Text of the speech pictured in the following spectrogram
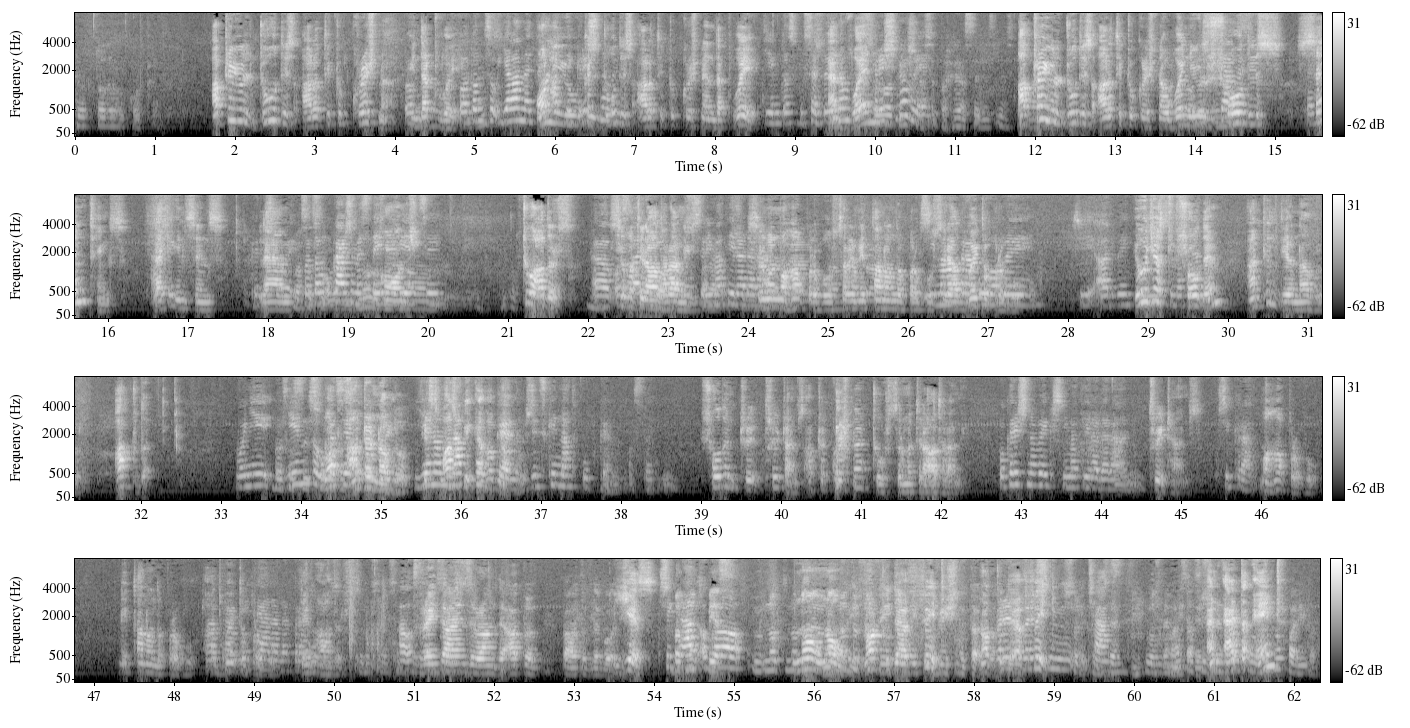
After you will do this arati to Krishna in that way, Potom, co uděláme ten only you can do this arati to Krishna in that way. tímto způsobem to And when- After you will do this arati to Krishna, when you will show these same things like incense, Krishnovi. Potom ukážeme stejné conch, to others, eh, Srimati ostatním, Radharani, Sriman Mahaprabhu, Sri Nityananda Prabhu, Sri Advaita Prabhu. Prabhuovi, Sri Advaita, You just show them until they are novel. Up to that. Oni Zase jim to jsou under novel. It jenom must nad be ever pupkem, novel. vždycky nad pupkem ostatní. Show them three, three times. After Krishna to Srimati Radharani. Po Krišnovi k Srimati Radharani. Three times. Třikrát. Mahaprabhu, Nityananda Prabhu, Advaita Prabhu, Nityananda then Prabhu. others. Three times around the upper part of the body. Yes. Třikrát okolo No, no, not to their Only to feet, not to their feet. And at the end,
